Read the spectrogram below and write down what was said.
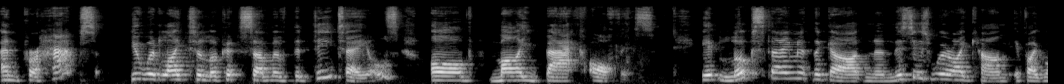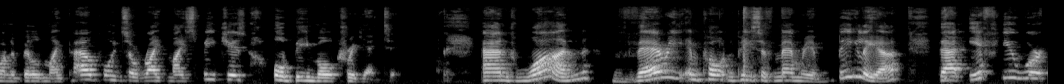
and perhaps you would like to look at some of the details of my back office. It looks down at the garden, and this is where I come if I want to build my PowerPoints or write my speeches or be more creative. And one very important piece of memorabilia that if you were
